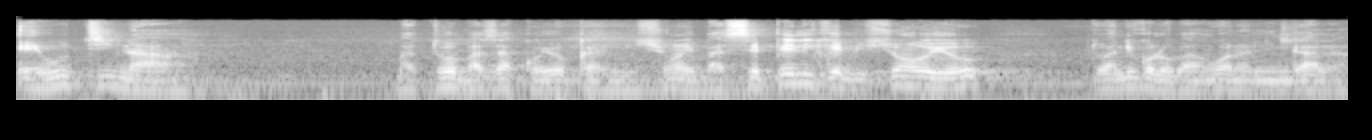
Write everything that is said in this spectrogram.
euti na bato oyo baza koyoka émission e basepeli ka émission oyo toandi koloba yango na lingala.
